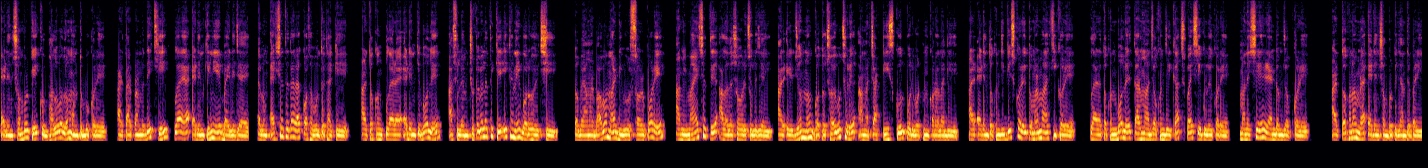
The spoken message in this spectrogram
অ্যাডেন সম্পর্কে খুব ভালো ভালো মন্তব্য করে। আর তারপর আমরা দেখি ক্লায়া অ্যাডেনকে নিয়ে বাইরে যায় এবং একসাথে তারা কথা বলতে থাকে। আর তখন ক্লারা অ্যাডেনকে বলে, আসলে আমি ছোটবেলা থেকে এখানেই বড় হয়েছি। তবে আমার বাবা মার ডিভোর্স হওয়ার পরে আমি মায়ের সাথে আলাদা শহরে চলে যাই। আর এর জন্য গত ছয় বছরে আমার চারটি স্কুল পরিবর্তন করা লাগে। আর অ্যাডেন তখন জিজ্ঞেস করে, তোমার মা কি করে? ক্লারা তখন বলে, তার মা যখন যেই কাজ পায় সেগুলোই করে মানে সে র্যান্ডম জব করে। আর তখন আমরা অ্যাডেন সম্পর্কে জানতে পারি।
